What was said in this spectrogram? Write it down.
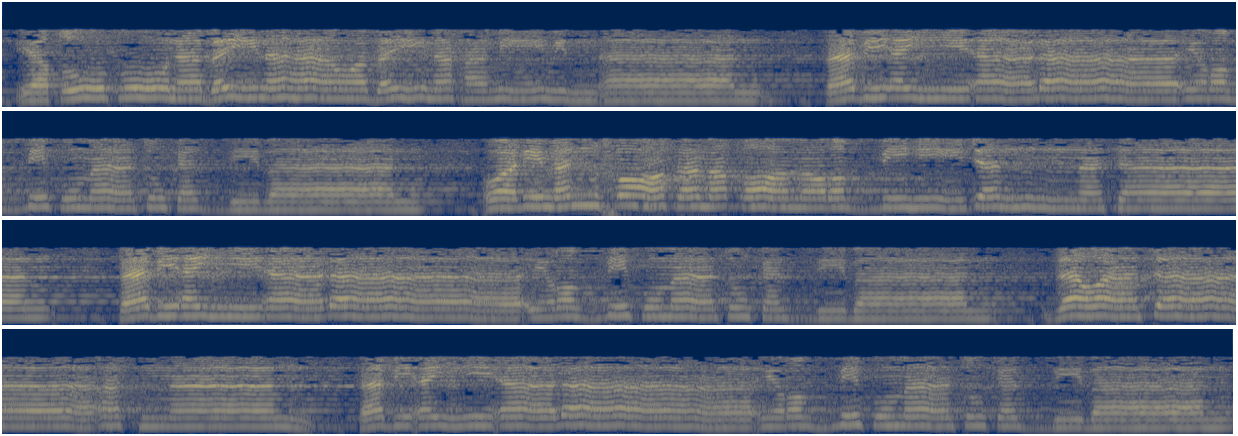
يَطُوفُونَ بَيْنَهَا وَبَيْنَ حَمِيمٍ آنٍ فَبِأَيِّ آلَاءِ رَبِّكُمَا تُكَذِّبَانِ وَلِمَنْ خَافَ مَقَامَ رَبِّهِ جَنَّتَانِ فَبِأَيِّ آلَاءِ رَبِّكُمَا تُكَذِّبَانِ ذَوَاتَا أَفْنَانٍ فَبِأَيِّ آلَاءِ رَبِّكُمَا تُكَذِّبَانِ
